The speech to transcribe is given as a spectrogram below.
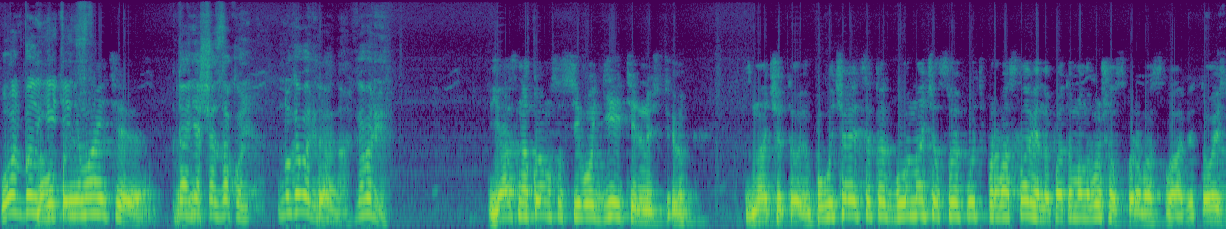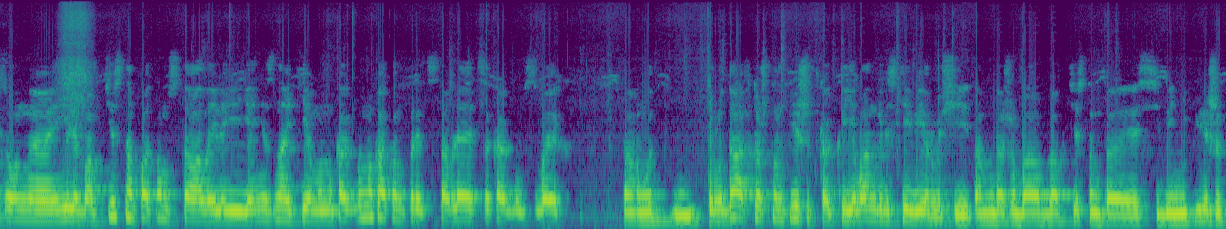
Он был Ну, един... вы понимаете... Да, я сейчас закончу. Ну, говори, да. ладно, говори. Я ознакомился с его деятельностью Значит, э, получается, как бы он начал свой путь в православие, но потом он вышел с православия. То есть он э, или баптистом потом стал, или я не знаю кем. Он как бы, ну как он представляется как бы в своих там, вот, трудах, то, что он пишет как евангельский верующий. И там даже баптистом-то себе не пишет.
